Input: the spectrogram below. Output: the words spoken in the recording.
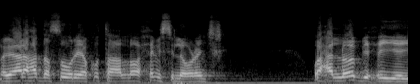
magaalo hadda suuriya ku taalla oo ximsi la odhan jiray. Waxaa loo bixiyey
